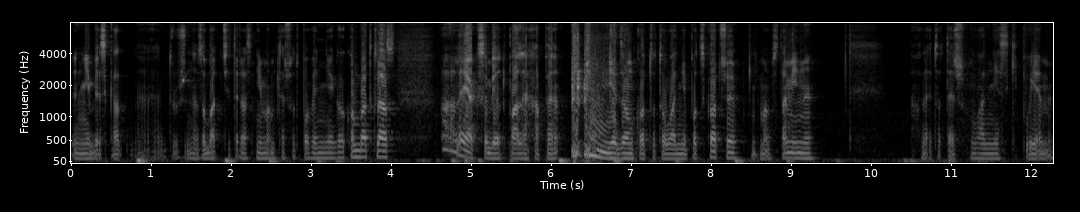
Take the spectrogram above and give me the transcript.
Niebieska e, drużyna, zobaczcie, teraz nie mam też odpowiedniego combat class, ale jak sobie odpalę HP jedzonko, to to ładnie podskoczy, nie mam staminy, ale to też ładnie skipujemy.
